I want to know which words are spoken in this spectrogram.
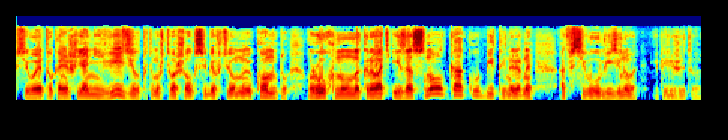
Всего этого, конечно, я не видел, потому что вошел к себе в темную комнату, рухнул на кровать и заснул, как убитый, наверное, от всего увиденного и пережитого.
